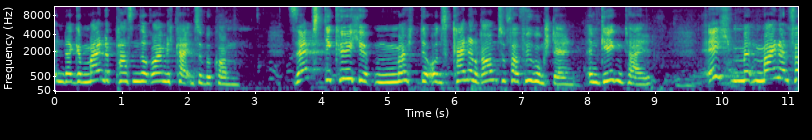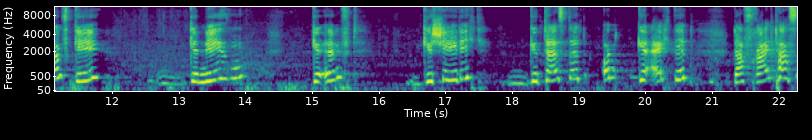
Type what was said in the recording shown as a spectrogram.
in der Gemeinde passende Räumlichkeiten zu bekommen. Selbst die Kirche möchte uns keinen Raum zur Verfügung stellen. Im Gegenteil. Ich mit meinem 5G genesen, geimpft, geschädigt, getestet und geächtet, darf freitags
